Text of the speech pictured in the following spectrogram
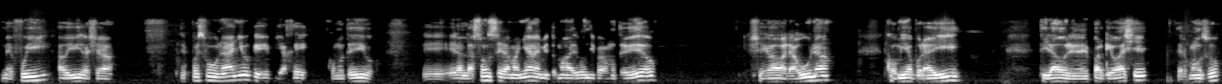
me fui a vivir allá. Después hubo un año que viajé, como te digo. Eh, eran las 11 de la mañana y me tomaba el bondi para Montevideo. Llegaba a la una, comía por ahí, tirado en el Parque Valle, hermoso.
